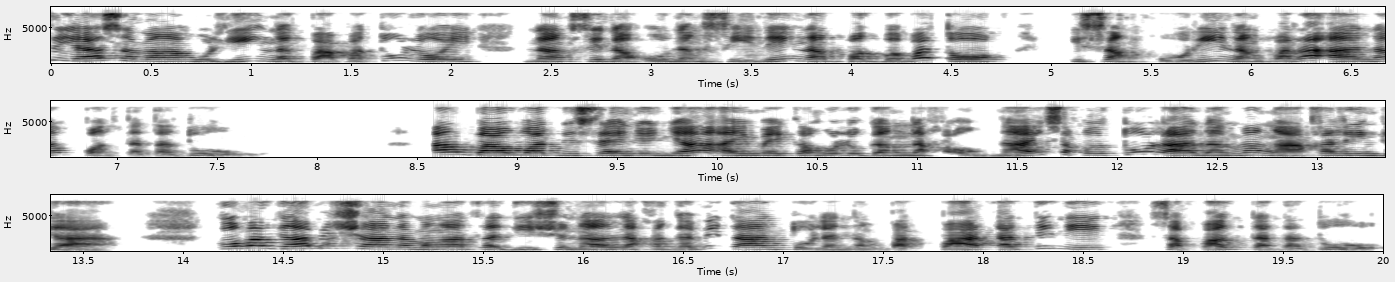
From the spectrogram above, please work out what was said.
siya sa mga huling nagpapatuloy ng sinaunang sining ng pagbabatok, isang uri ng paraan ng pagtatatu. Ang bawat disenyo niya ay may kahulugang nakaugnay sa kultura ng mga Kalinga. Gumagamit siya ng mga tradisyonal na kagamitan tulad ng patpat at tinik sa pagtatatu.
